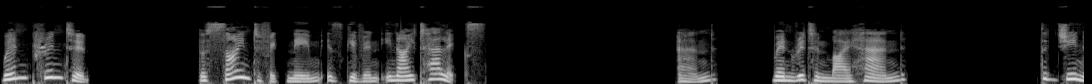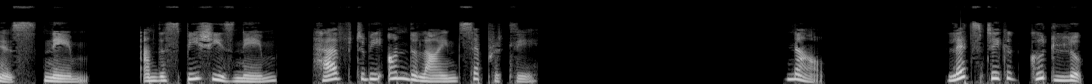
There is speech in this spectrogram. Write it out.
When printed, the scientific name is given in italics. And, when written by hand, the genus name and the species name have to be underlined separately. Now, let's take a good look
